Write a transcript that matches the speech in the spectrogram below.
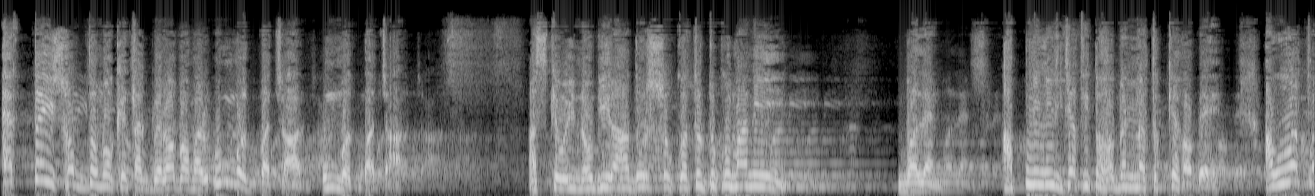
একটাই শব্দ মুখে থাকবে, রব আমার উম্মত বাঁচান উম্মত বাঁচান। আজকে ওই নবীর আদর্শ কতটুকু মানি? বলেন, আপনি নির্যাতিত হবেন না তো কে হবে? আল্লাহ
